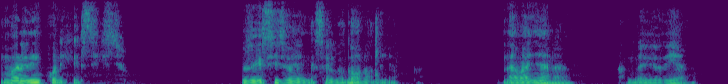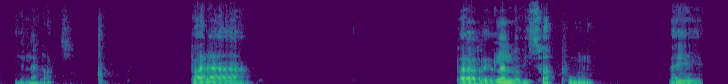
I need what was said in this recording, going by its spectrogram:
Un maletín con ejercicio. Los ejercicios había que hacerlo todos los días. En la mañana, al mediodía y en la noche. Para, para arreglar lo visual. Pum. Ahí,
